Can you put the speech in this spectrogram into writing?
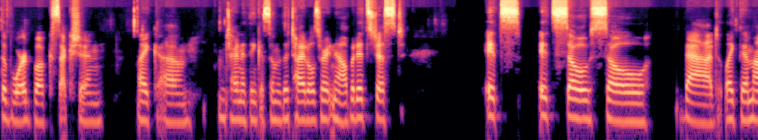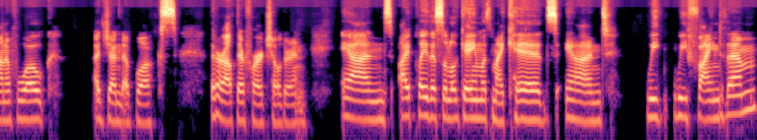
the board book section, like, um, I'm trying to think of some of the titles right now, but it's just, it's, it's so, so bad. Like the amount of woke agenda books that are out there for our children. And I play this little game with my kids and we we find them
